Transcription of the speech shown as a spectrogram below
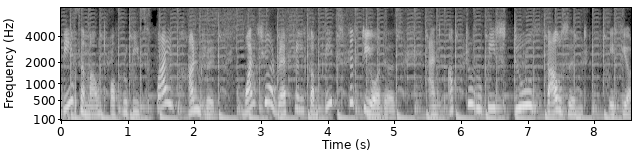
base amount of rupees 500 once your referral completes 50 orders and up to rupees 2000 if your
